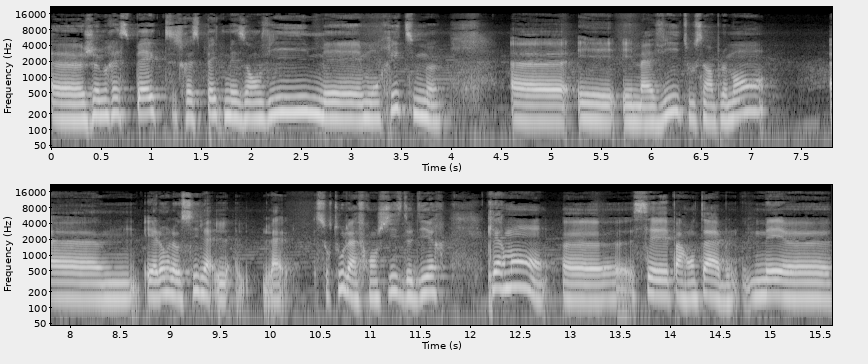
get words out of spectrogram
je me respecte, je respecte mes envies, mes, mon rythme et, ma vie, tout simplement. et alors là aussi, surtout la franchise de dire, clairement, c'est pas rentable, mais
